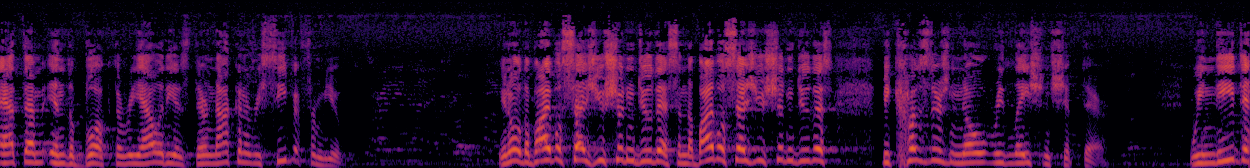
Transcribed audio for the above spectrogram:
at them in the book. The reality is they're not going to receive it from you. You know, the Bible says you shouldn't do this, and the Bible says you shouldn't do this because there's no relationship there. We need to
